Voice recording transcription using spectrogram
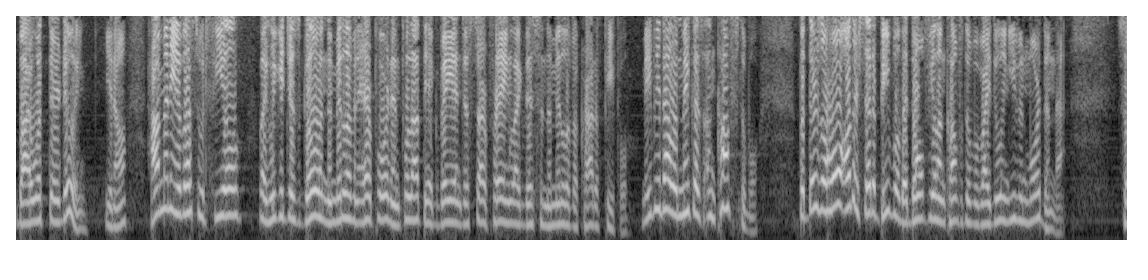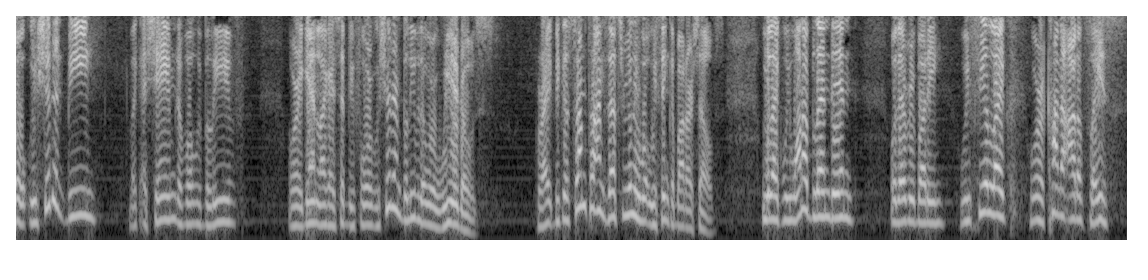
by what they're doing. You know, how many of us would feel like we could just go in the middle of an airport and pull out the Agpeya and just start praying like this in the middle of a crowd of people? Maybe that would make us uncomfortable. But there's a whole other set of people that don't feel uncomfortable by doing even more than that. So we shouldn't be like ashamed of what we believe. Or again, like I said before, we shouldn't believe that we're weirdos. Right? Because sometimes that's really what we think about ourselves. We like we want to blend in with everybody. We feel like we're kind of out of place.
